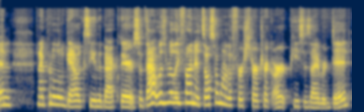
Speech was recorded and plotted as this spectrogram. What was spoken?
And and I put a little galaxy in the back there. So that was really fun. It's also one of the first Star Trek art pieces I ever did.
